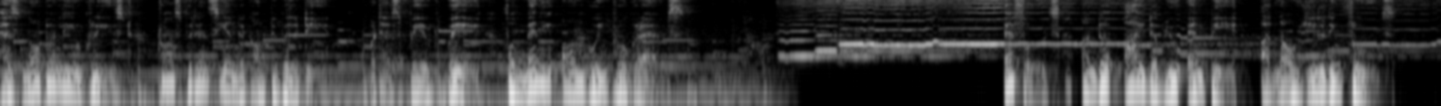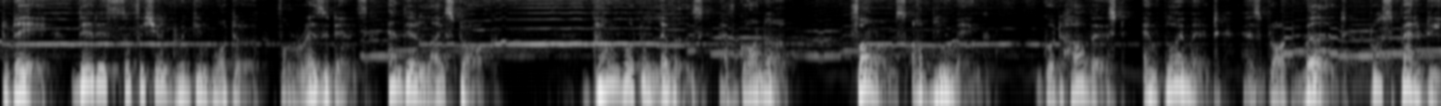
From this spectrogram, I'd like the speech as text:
has not only increased transparency and accountability but has paved way for many ongoing programs. Efforts under IWMP are now yielding fruits. Today, There is sufficient drinking water for residents and their livestock. Groundwater levels have gone up. Farms are blooming. Good harvest, employment has brought wealth, prosperity,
